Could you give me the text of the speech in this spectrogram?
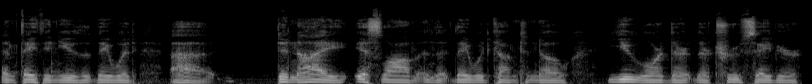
and faith in you, that they would uh, deny Islam and that they would come to know you, Lord, their their true Savior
